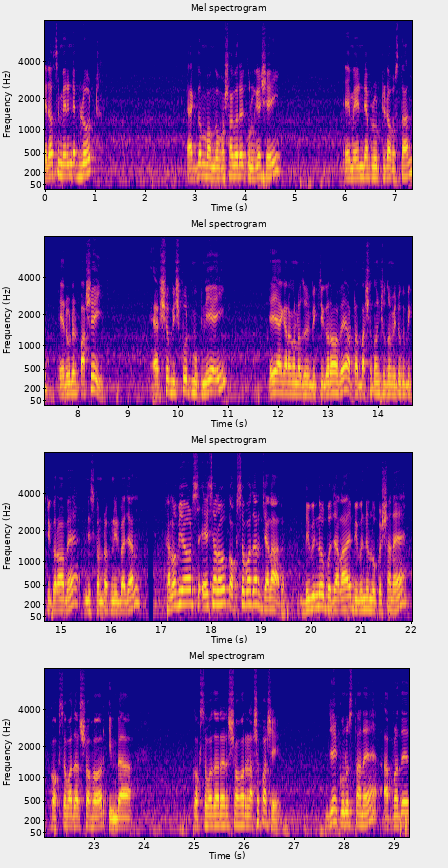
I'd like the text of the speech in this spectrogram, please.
এটা হচ্ছে মেরিন ড্যাব রোড একদম বঙ্গোপসাগরের কুলগেসেই এই মেরিন ড্যাব রোডটির অবস্থান। এই রোডের পাশেই একশো বিশ ফুট মুখ নিয়েই এই এগারো ঘণ্টা জমি বিক্রি করা হবে, অর্থাৎ বাইশ শতাংশ জমিটুকু বিক্রি করা হবে নিষ্কণ্টক নির্বাজাল হ্যালো বিয়ার্স এছাড়াও কক্সবাজার জেলার বিভিন্ন উপজেলায় বিভিন্ন লোকেশনে কক্সবাজার শহর কিংবা কক্সবাজারের শহরের আশেপাশে যে কোনো স্থানে আপনাদের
